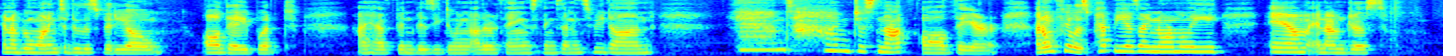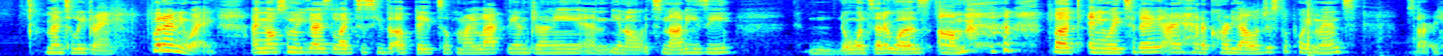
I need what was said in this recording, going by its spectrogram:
and I've been wanting to do this video all day but I have been busy doing other things things that need to be done and I'm just not all there. I don't feel as peppy as I normally am and I'm just mentally drained. But anyway, I know some of you guys like to see the updates of my lap band journey and you know, it's not easy no one said it was. Um, but anyway, today I had a cardiologist appointment. Sorry.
